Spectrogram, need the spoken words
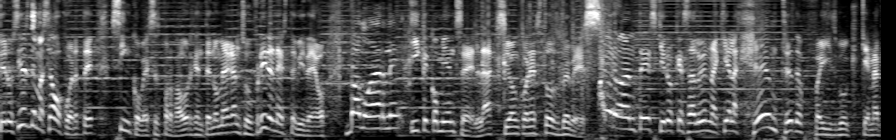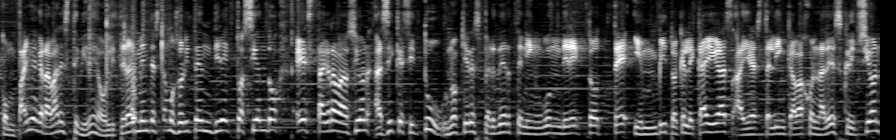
pero si es demasiado fuerte, cinco veces por favor, gente, no me hagan sufrir en este video. Vamos a darle y que comience la acción con estos bebés. Pero antes quiero que saluden aquí a la gente de Facebook que me acompaña a grabar este video. Literalmente estamos ahorita en directo haciendo esta grabación, así que si tú no quieres perderte ningún directo, te invito a que le caigas. Ahí está el link abajo en la descripción.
